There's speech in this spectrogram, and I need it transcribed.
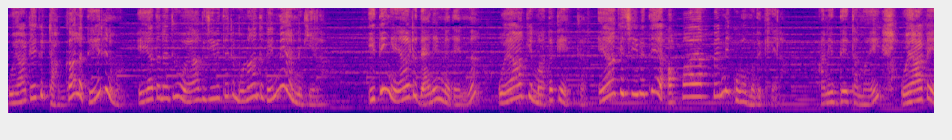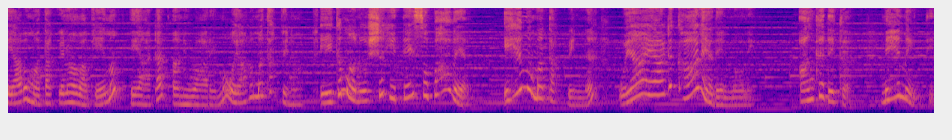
ඔයාට ඒක ටක්ගාල තේරෙනවා ඒ අත නැතිව ඔයාගේ ජීවිතයට මොනාද වෙන්න යන්න කියලා. ඉතින් එයාට දැනෙන්න දෙන්න ඔයාගේ මතක එක්ක එයාගේ ජීවිතය අපායක් වෙන්නේ කොහොමද කියලා. අනිද්දේ තමයි ඔයාට එයාව මතක් වෙනවා වගේම එයාටත් අනිවාරෙන්ම ඔයාව මතක් වෙනවා. ඒක මනුෂ්‍ය හිතේ ස්වභාවය. එහෙම මතක් වෙන්න ඔයා එයාට කාලය දෙන්න ඕනේ. අංක දෙක මෙහෙම ඉත්ති.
